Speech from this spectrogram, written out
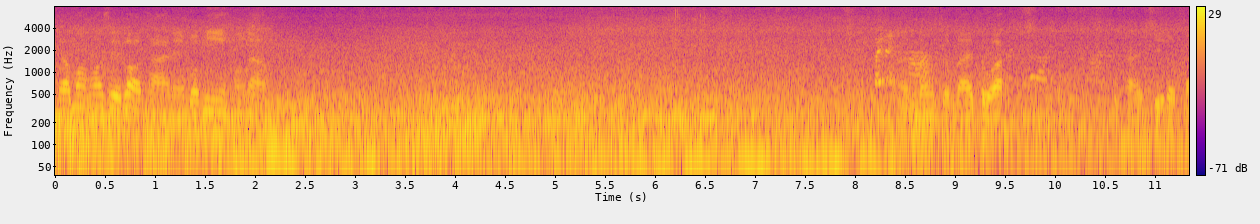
เดี๋ยวมองเขาซื้อรอดถ่ายเนี่ยบ่มีห้องน้ำ ไปไหนอันคะนั่งจนลายตัวที่ถ่ายขี่รถไป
